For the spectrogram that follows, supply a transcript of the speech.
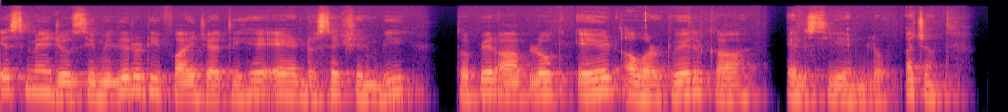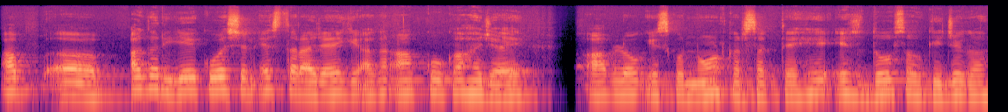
इसमें जो सिमिलरिटी पाई जाती है ए इंटरसेक्शन बी तो फिर आप लोग एट और ट्वेल्व का एलसीएम लो। अच्छा अब अगर ये क्वेश्चन इस तरह जाए कि अगर आपको कहा जाए, आप लोग इसको नोट कर सकते हैं, इस 200 की जगह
